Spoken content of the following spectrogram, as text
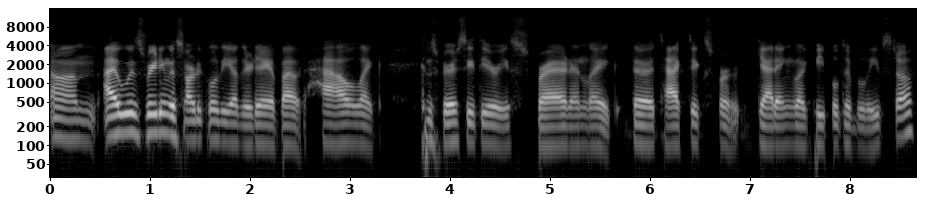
um I was reading this article the other day about how like conspiracy theories spread and like the tactics for getting like people to believe stuff,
